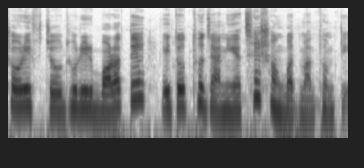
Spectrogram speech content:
শরীফ চৌধুরীর বরাতে এই তথ্য জানিয়েছে সংবাদ মাধ্যমটি।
